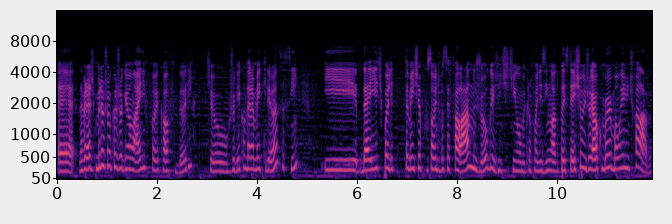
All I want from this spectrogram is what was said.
É, na verdade, o primeiro jogo que eu joguei online foi Call of Duty, que eu joguei quando era meio criança, assim. E daí, tipo, ele também tinha a função de você falar no jogo, e a gente tinha um microfonezinho lá do Playstation e jogava com meu irmão e a gente falava.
